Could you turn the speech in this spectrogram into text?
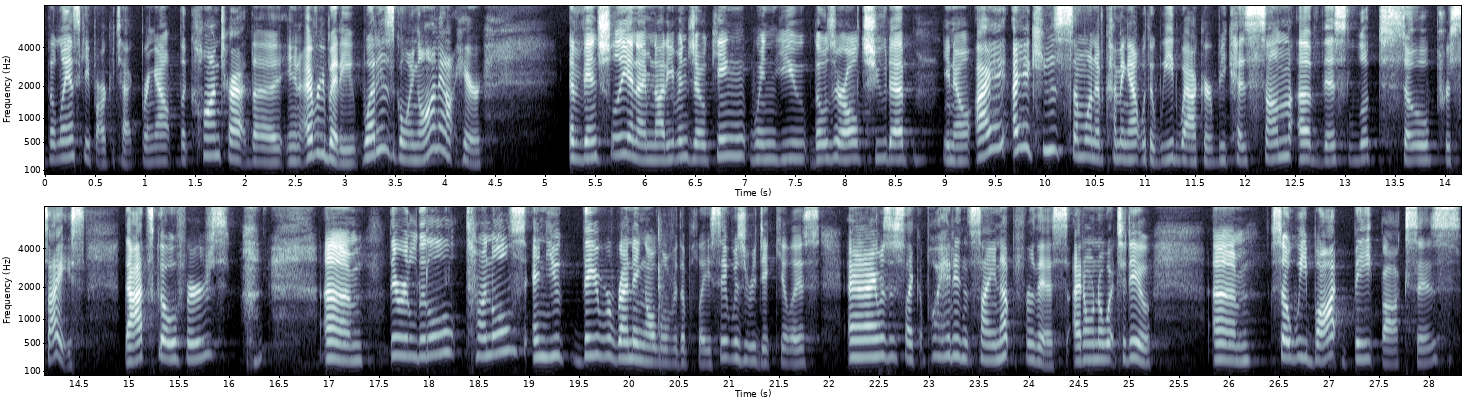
the landscape architect, bring out the contract, the, you know, everybody. What is going on out here? Eventually, and I'm not even joking, when you, those are all chewed up, you know, I, I accused someone of coming out with a weed whacker because some of this looked so precise. That's gophers. um, there were little tunnels, and you, they were running all over the place. It was ridiculous. And I was just like, boy, I didn't sign up for this. I don't know what to do. Um, so we bought bait boxes.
